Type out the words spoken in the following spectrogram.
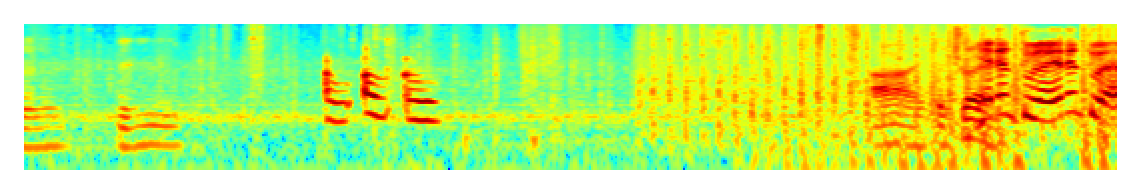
Mhm. Mhm. Au, au, au. Aj? Jeden tu je, jeden tu je.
